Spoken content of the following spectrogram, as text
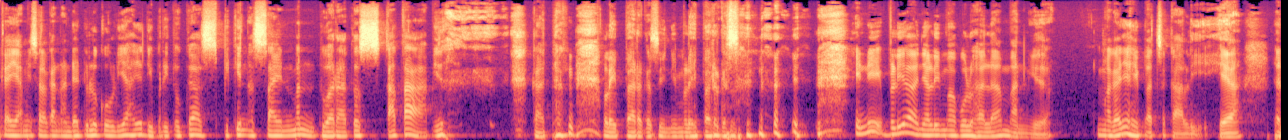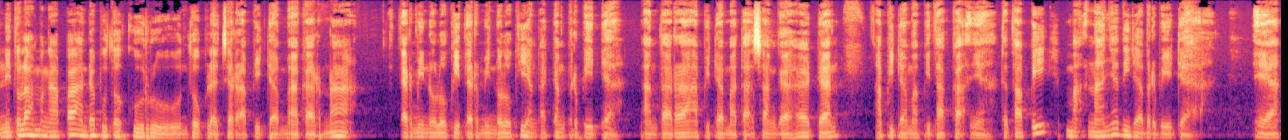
kayak misalkan Anda dulu kuliah ya diberi tugas bikin assignment 200 kata. Kadang lebar ke sini, melebar ke sana. Ini beliau hanya 50 halaman gitu. Makanya hebat sekali ya. Dan itulah mengapa Anda butuh guru untuk belajar abidama karena terminologi-terminologi yang kadang berbeda antara abidama tak sanggaha dan abidama pitakanya. Tetapi maknanya tidak berbeda ya.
